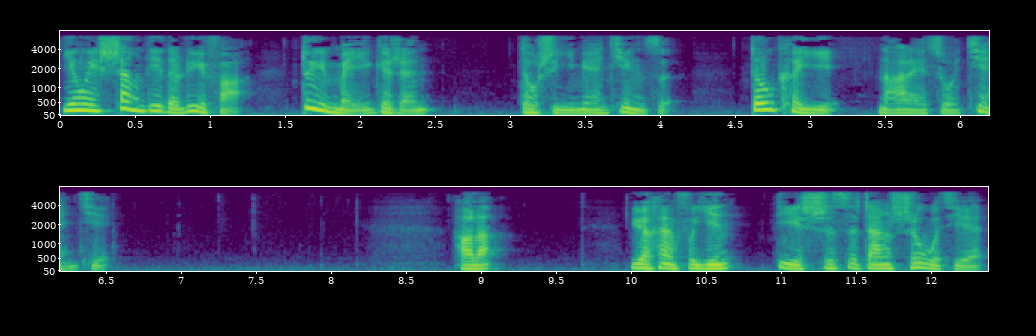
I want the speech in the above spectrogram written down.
因为上帝的律法对每一个人都是一面镜子，都可以拿来做见解。好了，约翰福音第十四章十五节，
